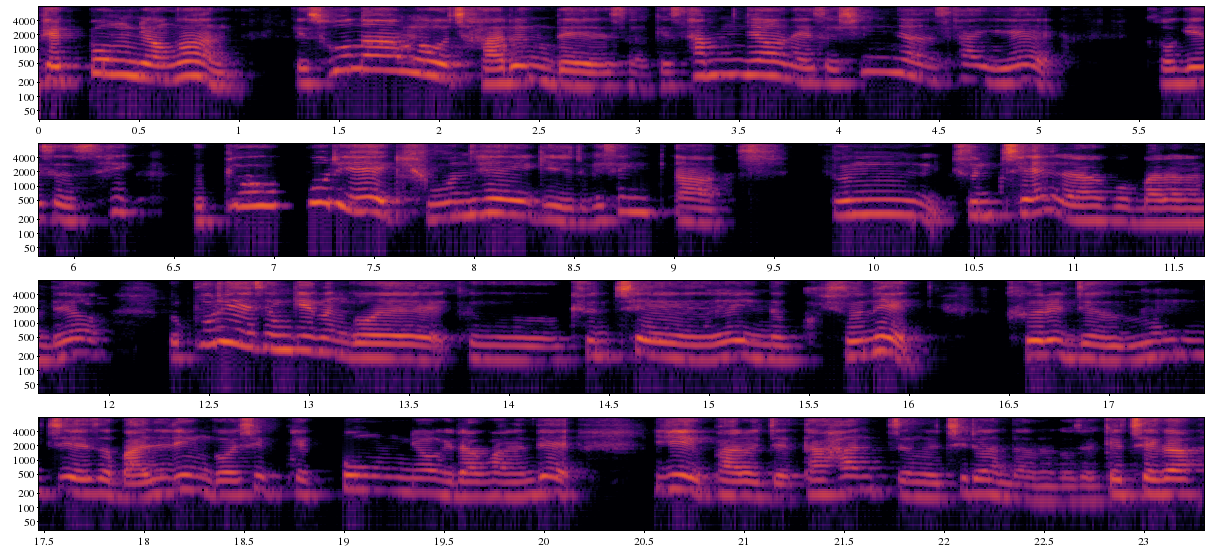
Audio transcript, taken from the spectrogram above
백봉령은 소나무 자른 데에서 3년에서 10년 사이에 거기에서 생, 그뼈 뿌리에 균핵이 이렇게 생, 아, 균, 균체라고 말하는데요. 그 뿌리에 생기는 거에 그 균체에 있는 균핵, 그걸 이제 음지에서 말린 것이 백봉령이라고 하는데 이게 바로 이제 다한증을 치료한다는 거죠. 그래서 제가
